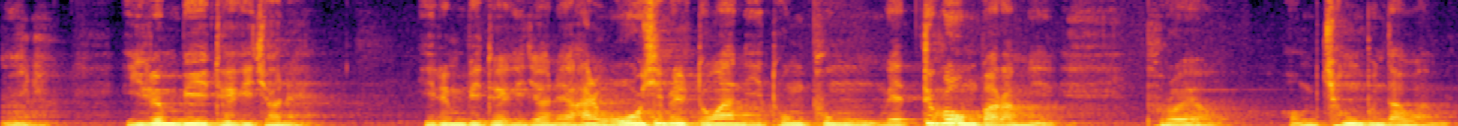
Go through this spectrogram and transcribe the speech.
이른 비 되기 전에 이른 비 되기 전에 한 50일 동안 이 동풍의 뜨거운 바람이 불어요. 엄청 분다고 합니다.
